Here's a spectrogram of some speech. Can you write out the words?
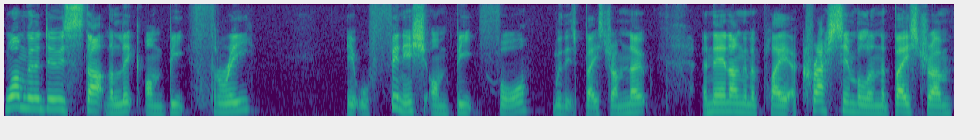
What I'm going to do is start the lick on beat 3. It will finish on beat 4 with its bass drum note and then I'm going to play a crash cymbal and the bass drum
